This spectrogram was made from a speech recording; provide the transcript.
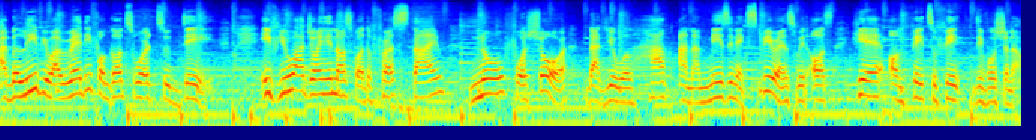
I believe you are ready for God's Word today. If you are joining us for the first time, know for sure that you will have an amazing experience with us here on Faith to Faith Devotional.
